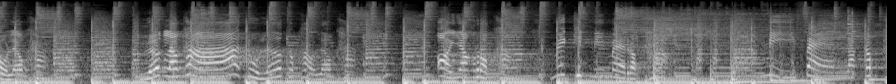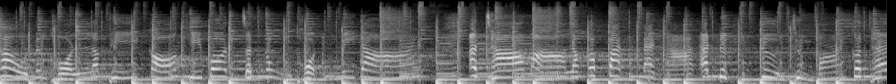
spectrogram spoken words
เลิกกับเขาแล้วค่ะ เลิกแล้วค่ะ หนูเลิกกับเขาแล้วค่ะอ๋อยังหรอกค่ะ ไม่คิดมีแม่หรอกค่ะ มีแฟนรักกับเขาหนึ่งคนละพี่ก็ขี้บ่นจะหนุ่งทนไม่ได้อาเช้ามาแล้วก็ปั่นแต่งงานอะดึกดื่นถึงบ้านก็แท้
